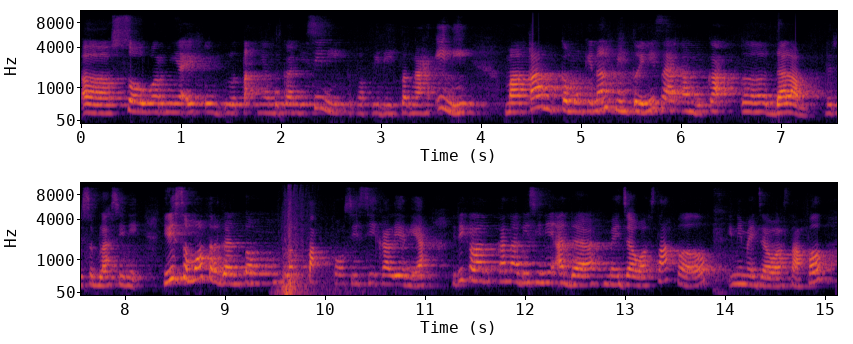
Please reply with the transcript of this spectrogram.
uh, showernya itu letaknya bukan di sini, tetapi di tengah ini, maka kemungkinan pintu ini saya akan buka ke dalam dari sebelah sini. Jadi semua tergantung letak posisi kalian ya. Jadi kalau karena di sini ada meja wastafel, ini meja wastafel,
